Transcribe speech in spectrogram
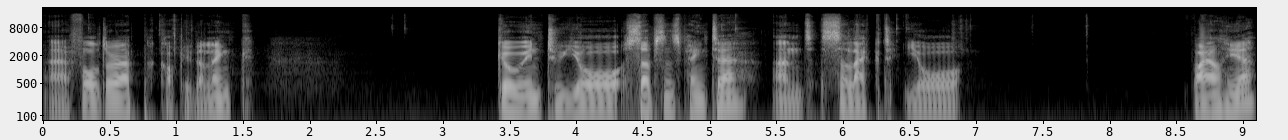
uh, folder up, copy the link. Go into your Substance Painter and select your file here.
